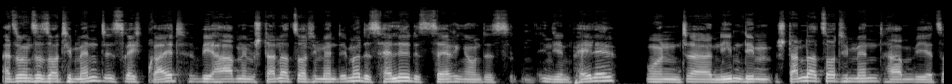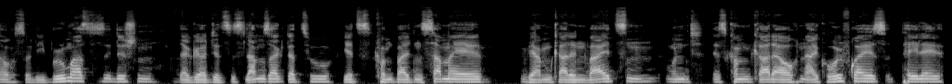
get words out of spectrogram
Also unser Sortiment ist recht breit. Wir haben im Standardsortiment immer das Helle, das Zähringer und das Indian Pale Ale. Und äh, neben dem Standardsortiment haben wir jetzt auch so die Brewmasters Edition. Da gehört jetzt das Lamsack dazu. Jetzt kommt bald ein Summer Ale. Wir haben gerade einen Weizen und es kommt gerade auch ein alkoholfreies Pale Ale.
